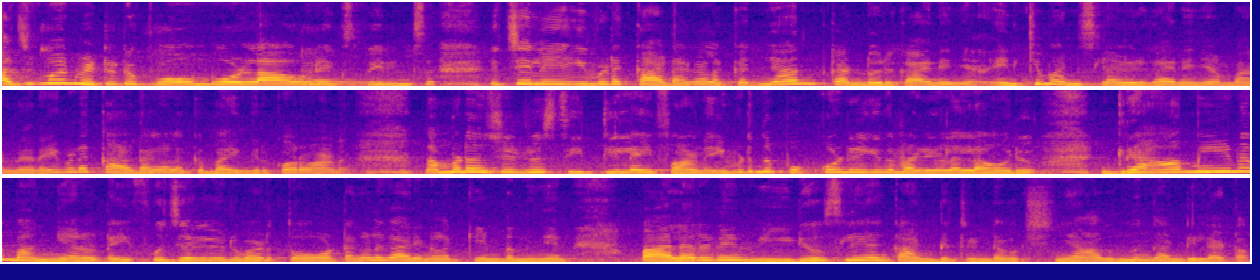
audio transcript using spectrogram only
അജ്മാൻ വിട്ടിട്ട് പോകുമ്പോൾ ആ ഒരു എക്സ്പീരിയൻസ് വെച്ചാൽ ഇവിടെ കടകളൊക്കെ ഞാൻ കണ്ടൊരു കാര്യം ഞാൻ എനിക്ക് മനസ്സിലായ ഒരു കാര്യം ഞാൻ പറഞ്ഞുതരാം. ഇവിടെ കടകളൊക്കെ ഭയങ്കര കുറവാണ്. നമ്മുടെ വെച്ചൊരു സിറ്റി ലൈഫാണ് ഇവിടുന്ന് പൊക്കോണ്ടിരിക്കുന്ന വഴികളെല്ലാം ഒരു ഗ്രാമീണ ഭംഗിയാണ് കേട്ടോ. ഈ ഫുജറിൽ ഒരുപാട് തോട്ടങ്ങൾ കാര്യങ്ങളൊക്കെ ഉണ്ടെന്ന് ഞാൻ പലരുടെയും വീഡിയോസിൽ ഞാൻ കണ്ടിട്ടുണ്ട്. പക്ഷെ ഞാൻ അതൊന്നും കണ്ടില്ല കേട്ടോ.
